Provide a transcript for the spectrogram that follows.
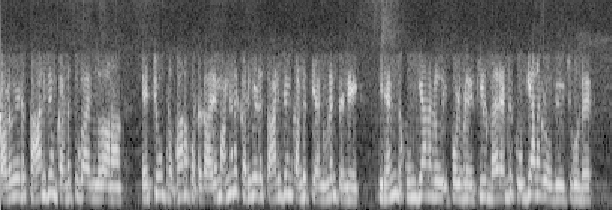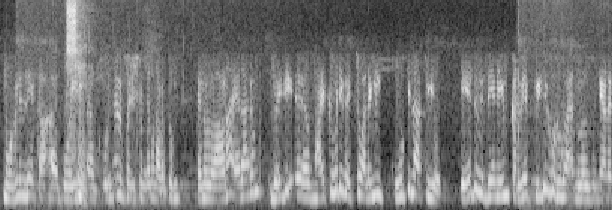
കടുവയുടെ സാന്നിധ്യം കണ്ടെത്തുക എന്നുള്ളതാണ് ഏറ്റവും പ്രധാനപ്പെട്ട കാര്യം. അങ്ങനെ കടുവയുടെ സാന്നിധ്യം കണ്ടെത്തിയാൽ ഉടൻ തന്നെ ഈ രണ്ട് കുങ്കിയാനകൾ ഇപ്പോൾ ഇവിടെ എത്തിയിട്ടുണ്ട്. രണ്ട് കുങ്കിയാനകൾ ഉപയോഗിച്ചുകൊണ്ട് മുകളിലേക്ക് പോയി കൂടുതൽ പരിശോധന നടത്തും എന്നുള്ളതാണ്. ഏതായാലും വെടി മയക്കുവെടി വെച്ചോ അല്ലെങ്കിൽ കൂട്ടിലാക്കിയോ ഏത് വിധേനയും കടുവയെ പിടികൂടുക എന്നുള്ളത് തന്നെയാണ്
